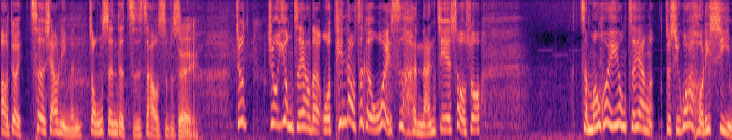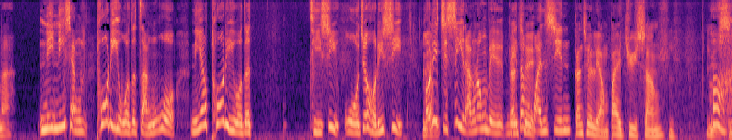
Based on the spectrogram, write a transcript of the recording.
哦对，撤销你们终身的执照，是不是？对。就就用这样的，我听到这个我也是很难接受。说怎么会用这样？就是我火力系嘛？你你想脱离我的掌握，你要脱离我的体系，我就和你戏，和你一世人拢没没当关心，干脆两败俱伤，玉石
